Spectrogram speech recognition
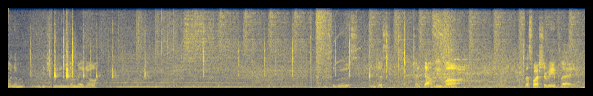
To between the middle. Mr. Bruce, and just like that we won. Let's watch the replay.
